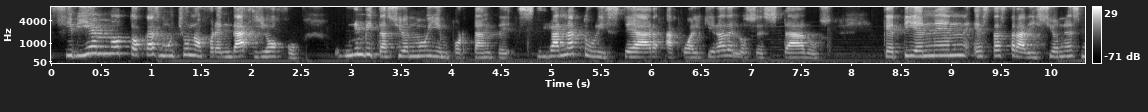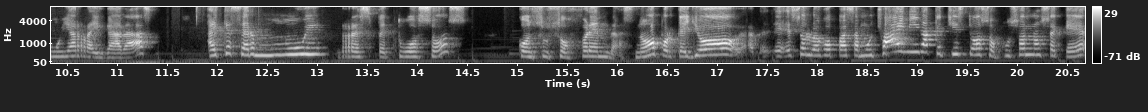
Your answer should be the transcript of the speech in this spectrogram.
si bien no tocas mucho una ofrenda, y ojo, una invitación muy importante, si van a turistear a cualquiera de los estados que tienen estas tradiciones muy arraigadas, hay que ser muy respetuosos con sus ofrendas, ¿no? Porque yo, eso luego pasa mucho, ay, mira qué chistoso, puso no sé qué,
